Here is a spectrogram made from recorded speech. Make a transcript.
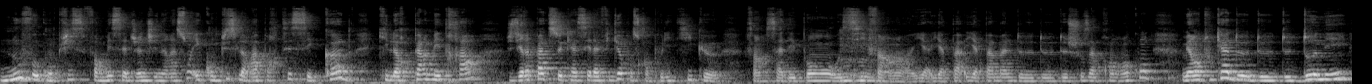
Nous, il faut qu'on puisse former cette jeune génération et qu'on puisse leur apporter ces codes qui leur permettra, je dirais pas de se casser la figure, parce qu'en politique, enfin, ça dépend aussi, mm-hmm. enfin, il y a, y, a pas, y a pas mal de, de, choses à prendre en compte, mais en tout cas, de, de donner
